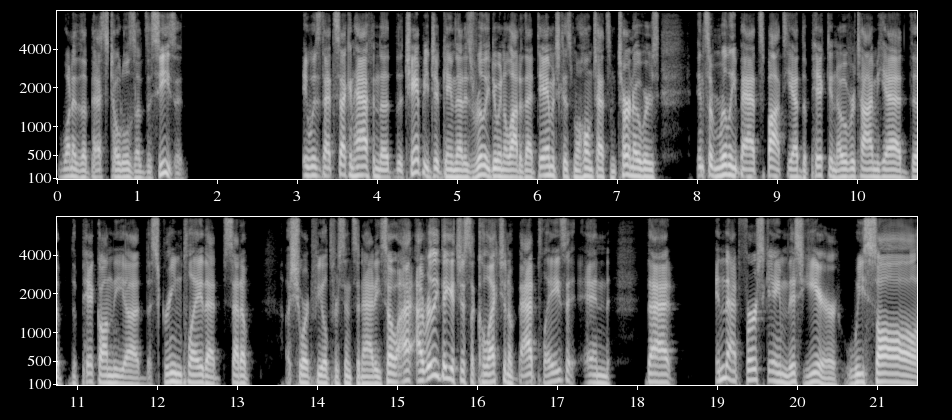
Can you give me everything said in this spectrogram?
one of the best totals of the season. It was that second half in the the championship game that is really doing a lot of that damage because Mahomes had some turnovers in some really bad spots. He had the pick in overtime. He had the the pick on the uh, the screenplay that set up a short field for Cincinnati. So I, I really think it's just a collection of bad plays and that in that first game this year, we saw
